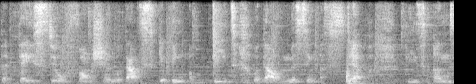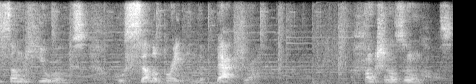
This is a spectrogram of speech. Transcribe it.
that they still functioned without skipping a beat, without missing a step. These unsung heroes who celebrate in the backdrop functional Zoom calls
